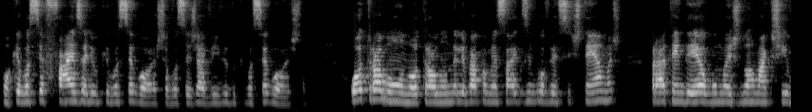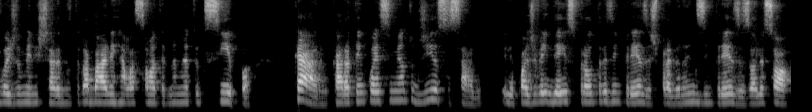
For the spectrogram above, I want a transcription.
porque você faz ali o que você gosta, você já vive do que você gosta. Outro aluno, outro aluno, ele vai começar a desenvolver sistemas para atender algumas normativas do Ministério do Trabalho em relação ao treinamento de CIPA, Cara, o cara tem conhecimento disso, sabe? Ele pode vender isso para outras empresas, para grandes empresas. Olha só,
